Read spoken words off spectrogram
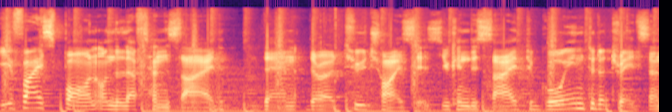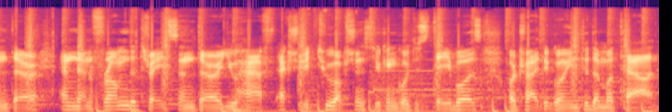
If I spawn on the left hand side, then there are two choices. You can decide to go into the trade center and then from the trade center you have actually two options. You can go to stables or try to go into the motel.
